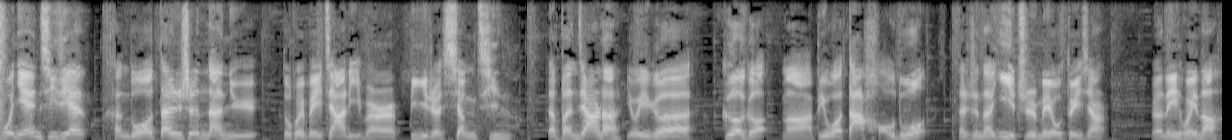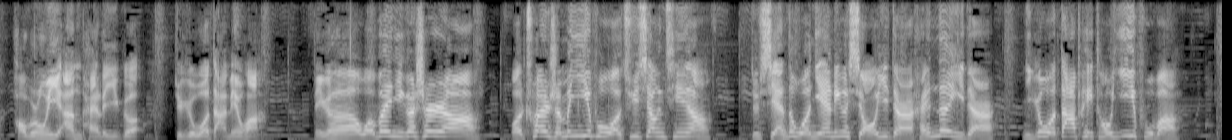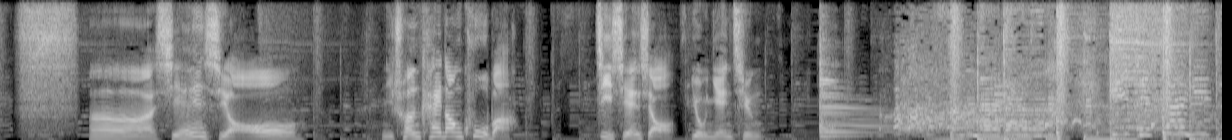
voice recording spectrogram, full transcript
过年期间，很多单身男女都会被家里边逼着相亲。那本家呢，有一个哥哥啊，比我大好多，但是呢，一直没有对象。呃，那回呢，好不容易安排了一个，就给我打电话。那个，我问你个事儿啊，我穿什么衣服我去相亲啊？就显得我年龄小一点，还嫩一点。你给我搭配套衣服吧。啊，显小，你穿开裆裤吧，既显小又年轻。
